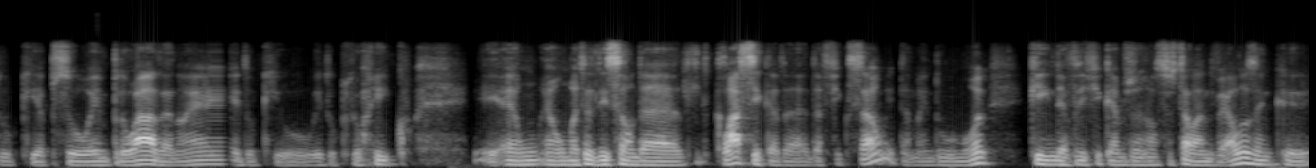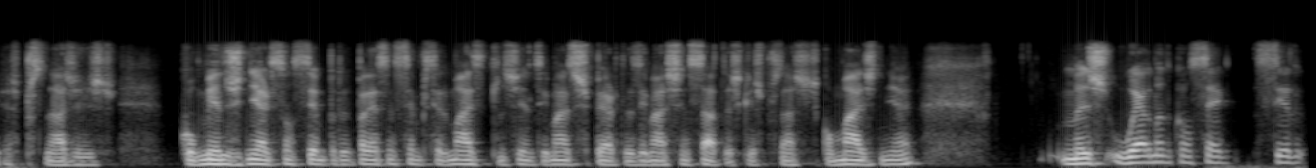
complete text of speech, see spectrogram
do que a pessoa emproada, não é? E do que o, e do que o rico. É, um, é uma tradição da, clássica da, da, ficção e também do humor, que ainda verificamos nas nossas telenovelas, em que as personagens com menos dinheiro são sempre, parecem sempre ser mais inteligentes e mais espertas e mais sensatas que as personagens com mais dinheiro. Mas o Herman consegue ser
